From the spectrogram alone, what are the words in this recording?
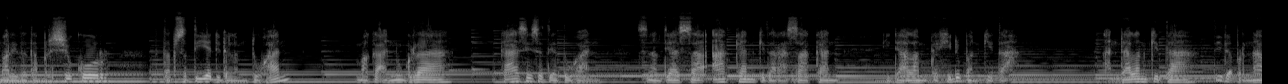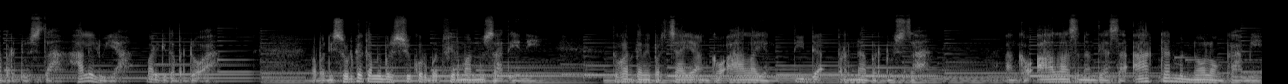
Mari tetap bersyukur, tetap setia di dalam Tuhan, maka anugerah kasih setia Tuhan senantiasa akan kita rasakan di dalam kehidupan kita. Andalan kita tidak pernah berdusta. Haleluya. Mari kita berdoa. Bapa di surga kami bersyukur buat firman-Mu saat ini. Tuhan kami percaya Engkau Allah yang tidak pernah berdusta. Engkau Allah senantiasa akan menolong kami.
